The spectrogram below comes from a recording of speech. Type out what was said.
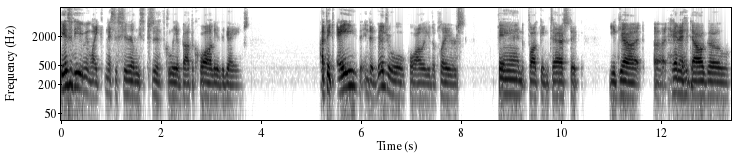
isn't even like necessarily specifically about the quality of the games. I think a the individual quality of the players, fan fucking tastic. You got uh, Hannah Hidalgo,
